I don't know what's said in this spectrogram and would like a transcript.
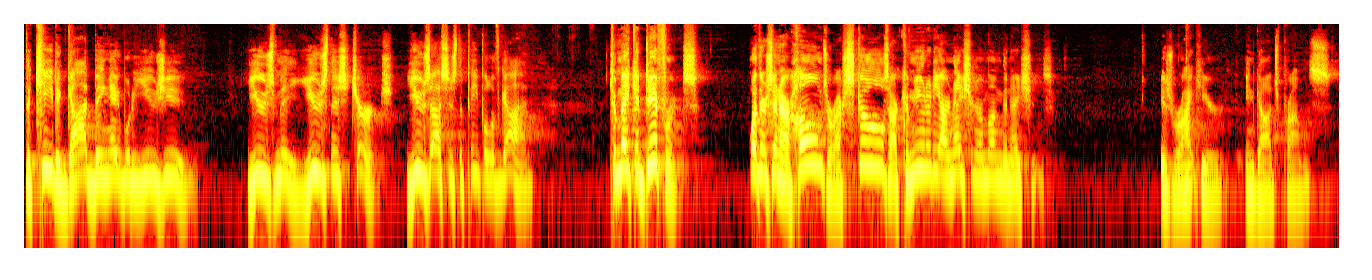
the key to God being able to use you, use me, use this church, use us as the people of God to make a difference, whether it's in our homes or our schools, our community, our nation, or among the nations, is right here in God's promise.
